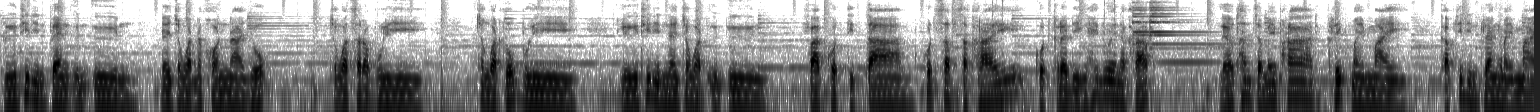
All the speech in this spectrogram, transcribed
หรือที่ดินแปลงอื่น ๆ ในจังหวัดนครนายก จังหวัดสระบุรี จังหวัดลบบุรี หรือที่ดินในจังหวัดอื่นๆ ฝากกดติดตาม กด Subscribe กดกระดิ่งให้ด้วยนะครับ แล้วท่านจะไม่พลาดคลิปใหม่ๆ กับที่ดินแปลงใหม่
